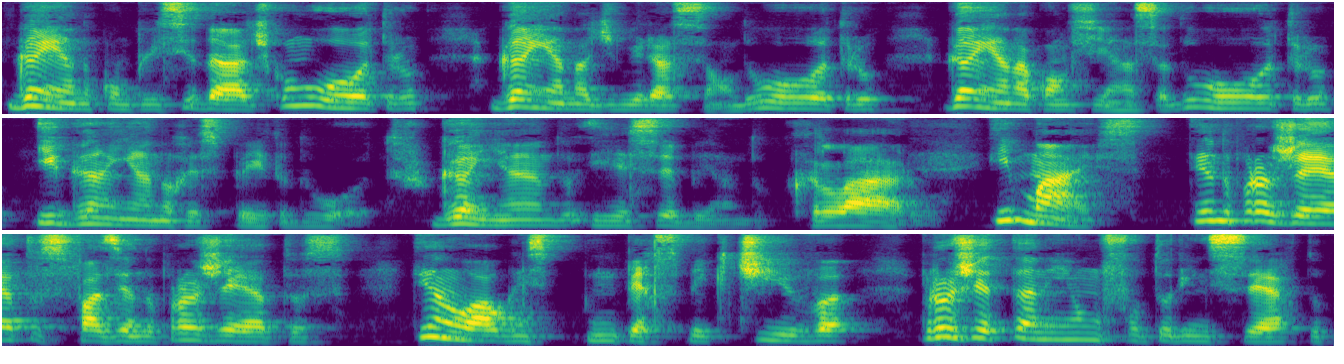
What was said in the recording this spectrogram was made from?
ganhando cumplicidade com o outro, ganhando admiração do outro, ganhando a confiança do outro e ganhando respeito do outro, ganhando e recebendo, claro. E mais, tendo projetos, fazendo projetos, tendo algo em perspectiva, projetando em um futuro incerto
